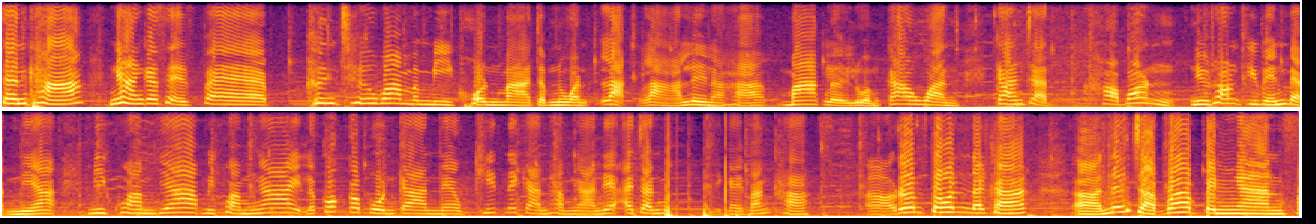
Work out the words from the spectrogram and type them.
จารย์คะงานเกษตรแฟร์ขึ้นชื่อว่ามันมีคนมาจำนวนหลักล้านเลยนะคะ มากเลยรวม 9 วัน การจัดคาร์บอนนิวทรัลอีเวนต์แบบนี้มีความยากมีความง่าย แล้วก็กระบวนการแนวคิดในการทำงานเนี่ยอาจารย์เห็นยังไงบ้างคะเริ่มต้นนะคะอ่าเนื่องจากว่าเป็นงานแฟ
